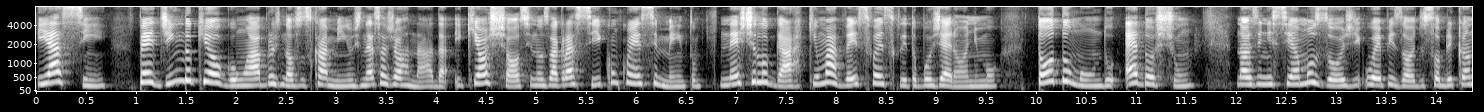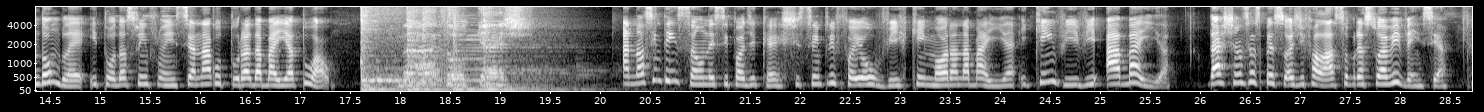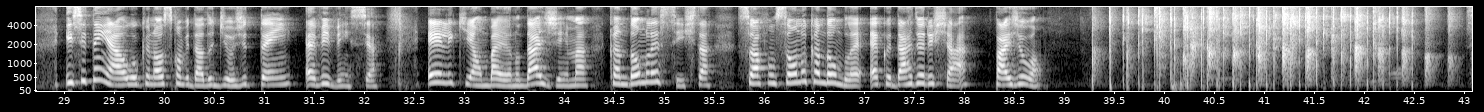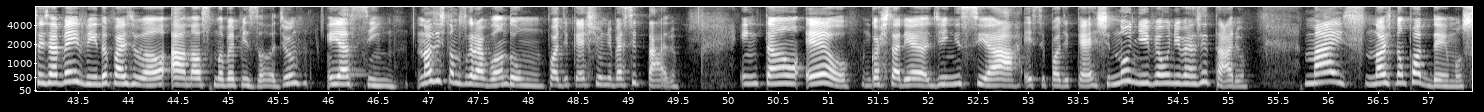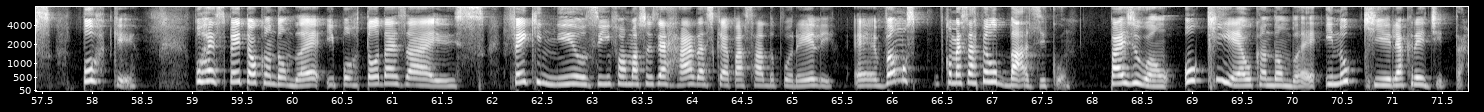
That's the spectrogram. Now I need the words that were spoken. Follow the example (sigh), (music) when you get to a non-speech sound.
E assim, pedindo que Ogum abra os nossos caminhos nessa jornada e que Oxóssi nos agracie com conhecimento neste lugar que uma vez foi escrito por Jerônimo, todo mundo é do Oxum, nós iniciamos hoje o episódio sobre candomblé e toda a sua influência na cultura da Bahia atual. A nossa intenção nesse podcast sempre foi ouvir quem mora na Bahia e quem vive a Bahia. Dar chance às pessoas de falar sobre a sua vivência. E se tem algo que o nosso convidado de hoje tem, é vivência. Ele, que é um baiano da gema, candomblecista, sua função no candomblé é cuidar de orixá, Pai João. Seja bem-vindo, Pai João, ao nosso novo episódio. E assim, nós estamos gravando um podcast universitário. Então, eu gostaria de iniciar esse podcast no nível universitário. Mas nós não podemos. Por quê? Por respeito ao candomblé e por todas as fake news e informações erradas que é passado por ele, é, vamos começar pelo básico. Pai João, o que é o candomblé e no que ele acredita?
